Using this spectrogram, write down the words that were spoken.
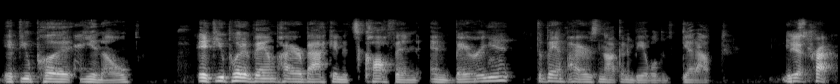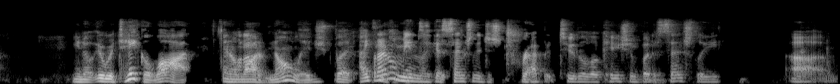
If you put, you know, if you put a vampire back in its coffin and bury it, the vampire is not going to be able to get out. It's Yeah. trapped. You know, it would take a lot and a lot of knowledge, but I. But I don't mean like essentially just trap it to the location, but essentially um,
